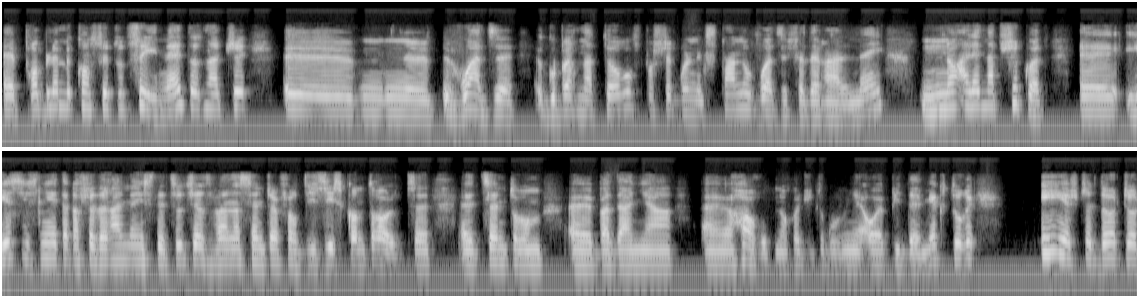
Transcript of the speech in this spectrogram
E, problemy konstytucyjne, to znaczy yy, władzy gubernatorów poszczególnych stanów, władzy federalnej. No ale na przykład jest, istnieje taka federalna instytucja zwana Center for Disease Control, Centrum Badania Chorób. No, chodzi tu głównie o epidemię, który i jeszcze do, do,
